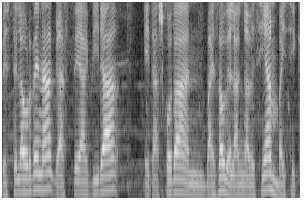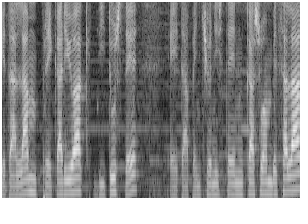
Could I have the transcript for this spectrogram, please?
Bestela ordena gazteak dira eta askotan ba ez daude langabezian, baizik eta lan prekarioak dituzte eta pentsionisten kasuan bezala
